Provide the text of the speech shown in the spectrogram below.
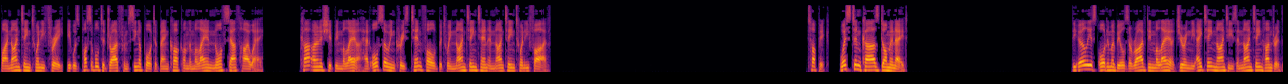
By 1923, it was possible to drive from Singapore to Bangkok on the Malayan North-South Highway. Car ownership in Malaya had also increased tenfold between 1910 and 1925. Western cars dominate The earliest automobiles arrived in Malaya during the 1890s and 1900s.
